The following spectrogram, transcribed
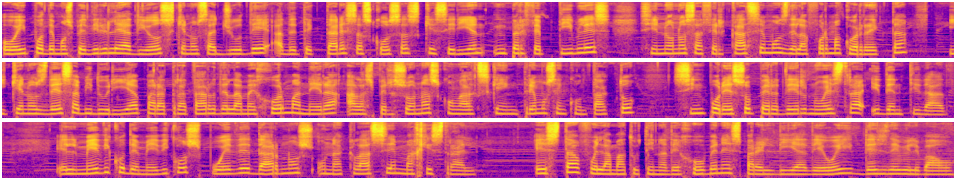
Hoy podemos pedirle a Dios que nos ayude a detectar esas cosas que serían imperceptibles si no nos acercásemos de la forma correcta y que nos dé sabiduría para tratar de la mejor manera a las personas con las que entremos en contacto sin por eso perder nuestra identidad. El médico de médicos puede darnos una clase magistral. Esta fue la matutina de jóvenes para el día de hoy desde Bilbao.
